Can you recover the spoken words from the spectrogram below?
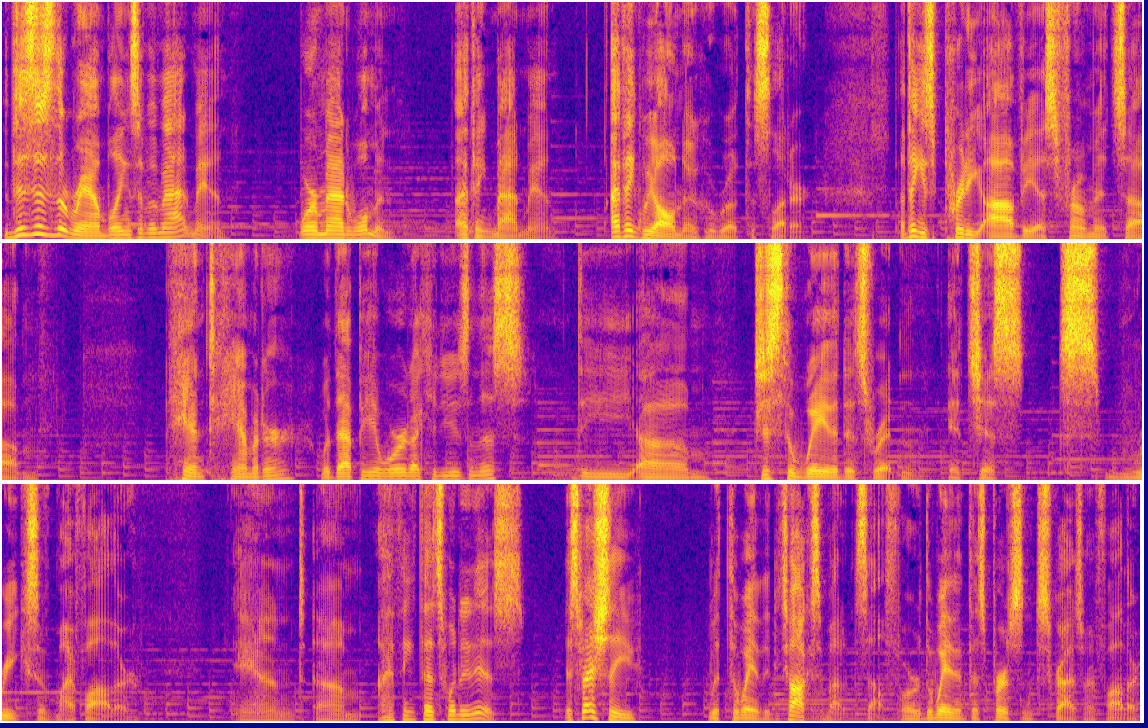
this is the ramblings of a madman or a mad woman. I think madman. I think we all know who wrote this letter. I think it's pretty obvious from its um. Would that be a word I could use in this? The um, just the way that it's written, it just reeks of my father. And um, I think that's what it is, especially with the way that he talks about himself or the way that this person describes my father.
